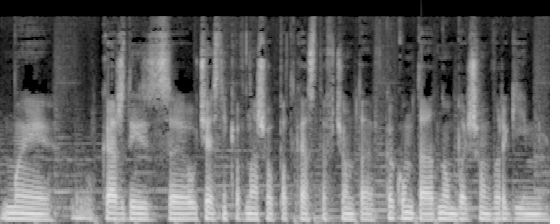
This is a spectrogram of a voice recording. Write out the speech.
Мы, каждый из участников нашего подкаста в чем-то, в каком-то одном большом варгейме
